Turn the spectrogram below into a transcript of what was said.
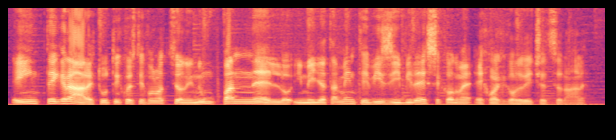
e integrare tutte queste informazioni in un pannello immediatamente visibile secondo me è qualcosa di eccezionale.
